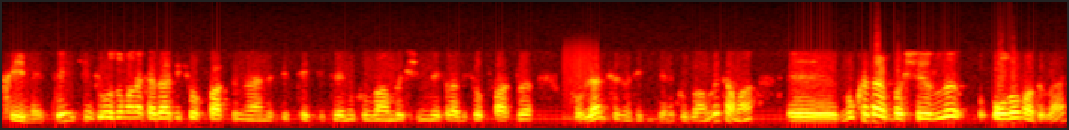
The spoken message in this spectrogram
kıymetli. Çünkü o zamana kadar birçok farklı mühendislik tekniklerini kullandık. Şimdiye kadar birçok farklı problem çözme tekniklerini kullandık ama e, bu kadar başarılı olamadılar.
